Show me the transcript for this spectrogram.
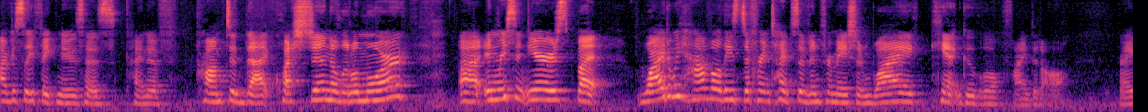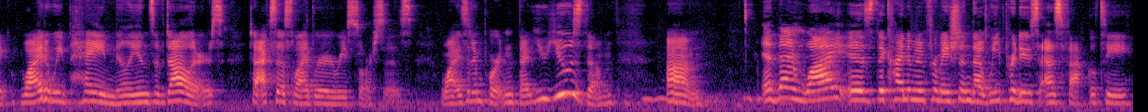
Obviously, fake news has kind of prompted that question a little more uh, in recent years, but why do we have all these different types of information? Why can't Google find it all, right? Why do we pay millions of dollars to access library resources? Why is it important that you use them? Um, and then why is the kind of information that we produce as faculty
